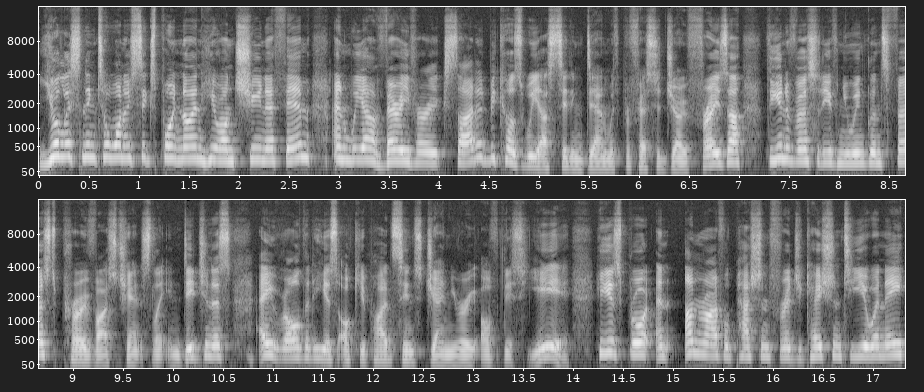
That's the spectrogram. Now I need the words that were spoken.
You're listening to 106.9 here on Tune FM, and we are very, very excited because we are sitting down with Professor Joe Fraser, the University of New England's first Pro Vice Chancellor Indigenous, a role that he has occupied since January of this year. He has brought an unrivaled passion for education to UNE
